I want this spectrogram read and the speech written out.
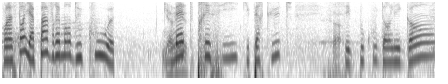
Pour l'instant, il n'y a pas vraiment de coup euh, net, précis, qui percute. C'est beaucoup dans les gants.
